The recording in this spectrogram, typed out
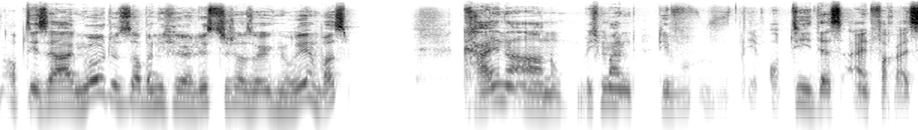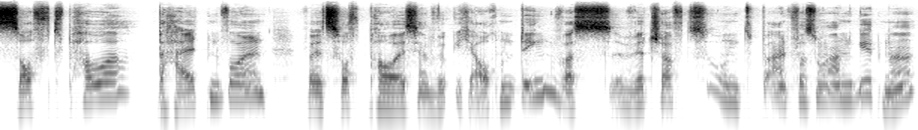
Ob die sagen, oh, das ist aber nicht realistisch, also ignorieren was? Keine Ahnung. Ich meine, ob die das einfach als Softpower behalten wollen, weil Softpower ist ja wirklich auch ein Ding, was Wirtschaft und Beeinflussung angeht, ne?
